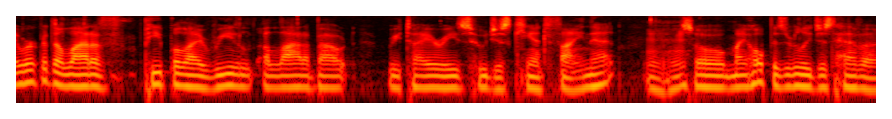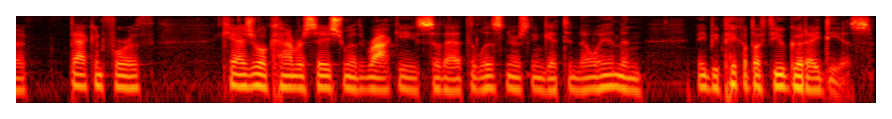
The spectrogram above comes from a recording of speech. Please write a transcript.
I work with a lot of people, I read a lot about retirees who just can't find that. Mm-hmm. So my hope is really just have a back and forth, casual conversation with Rocky, so that the listeners can get to know him and maybe pick up a few good ideas.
